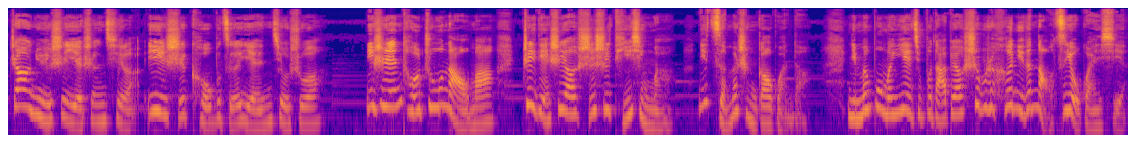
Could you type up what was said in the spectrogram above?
赵女士也生气了，一时口不择言，就说：“你是人头猪脑吗？这点事要时时提醒吗？”你怎么成高管的？你们部门业绩不达标，是不是和你的脑子有关系？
